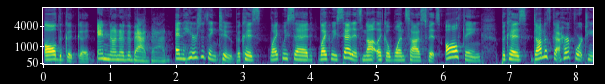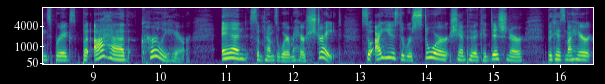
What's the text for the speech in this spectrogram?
all the good good. And none of the bad, bad. And here's the thing too, because like we said, like we said, it's not like a one size fits all thing. Because Donna's got her 14 sprigs, but I have curly hair, and sometimes I wear my hair straight. So I use the Restore shampoo and conditioner because my hair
